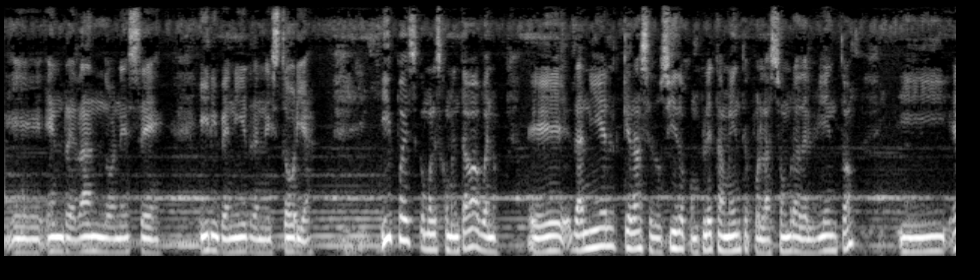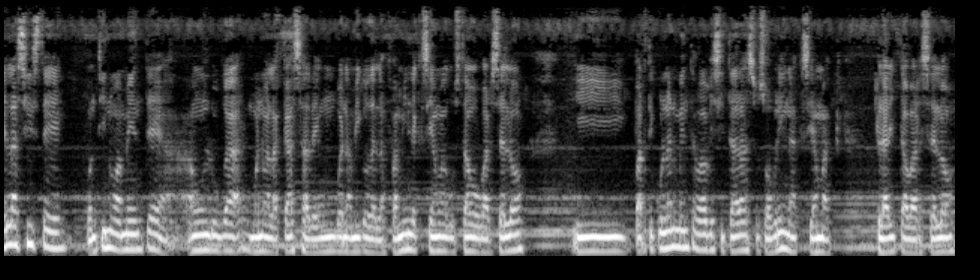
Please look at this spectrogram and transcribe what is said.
eh, enredando en ese ir y venir de la historia. Y pues como les comentaba bueno eh, Daniel queda seducido completamente por la sombra del viento y él asiste continuamente a, un lugar, bueno, a la casa de un buen amigo de la familia que se llama Gustavo Barceló y particularmente va a visitar a su sobrina que se llama Clarita Barceló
